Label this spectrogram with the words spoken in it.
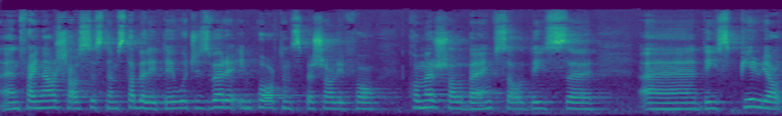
and financial system stability, which is very important, especially for commercial banks. So this, uh, uh, this period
